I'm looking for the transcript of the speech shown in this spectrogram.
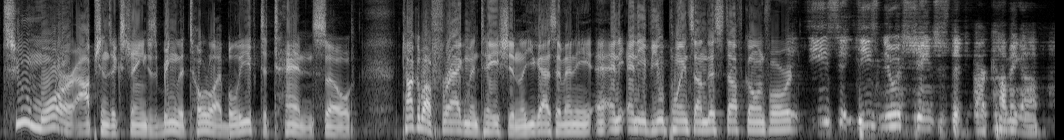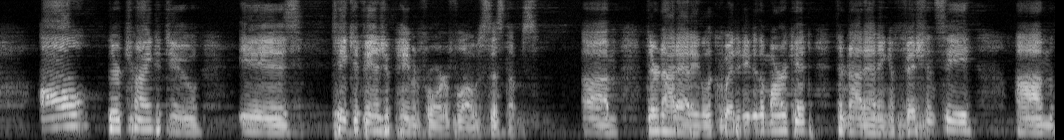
two more options exchanges, bringing the total, I believe, to 10. So talk about fragmentation. You guys have any any, any viewpoints on this stuff going forward? These, these new exchanges that are coming up all they're trying to do is take advantage of payment for order flow systems. Um, they're not adding liquidity to the market. They're not adding efficiency. Um,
